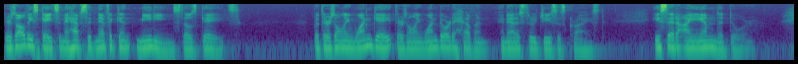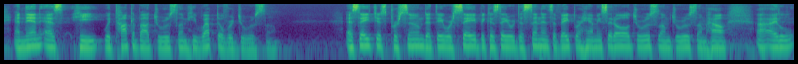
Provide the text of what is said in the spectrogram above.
There's all these gates, and they have significant meanings, those gates. But there's only one gate, there's only one door to heaven, and that is through Jesus Christ. He said, I am the door. And then, as he would talk about Jerusalem, he wept over Jerusalem. As they just presumed that they were saved because they were descendants of Abraham, he said, Oh, Jerusalem, Jerusalem, how uh, I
